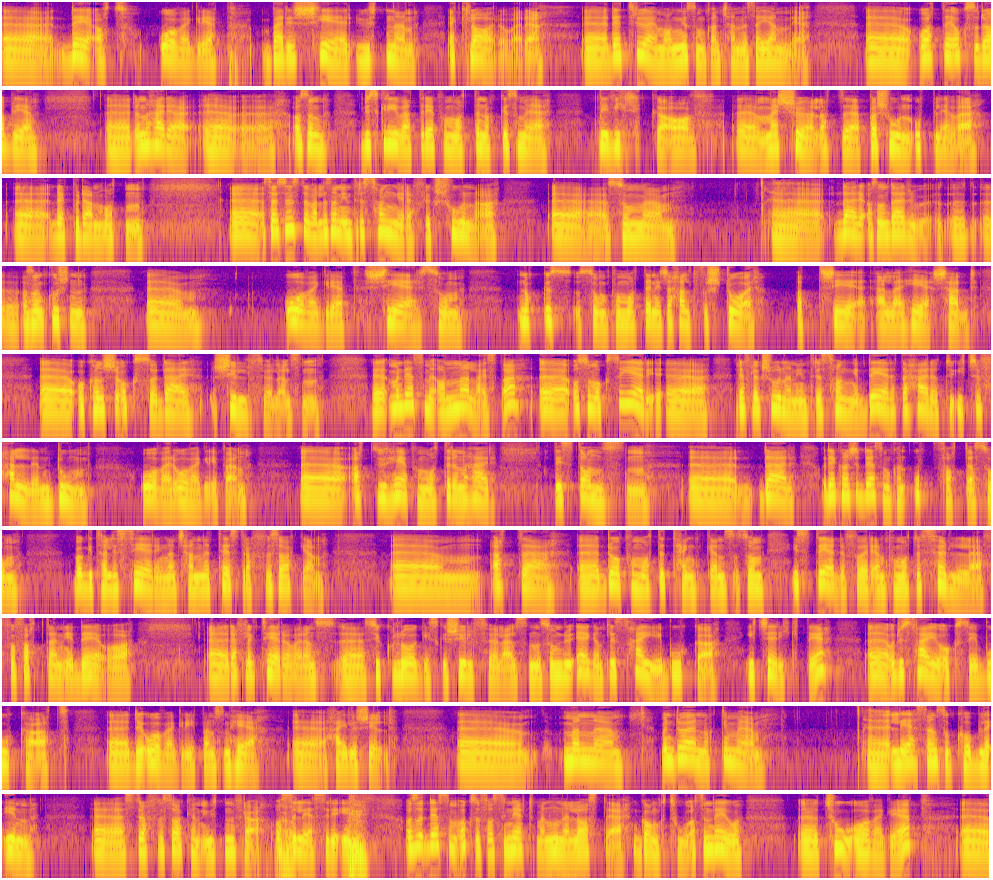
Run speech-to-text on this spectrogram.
eh, Det at overgrep bare skjer uten en er klar over det, eh, det tror jeg mange som kan kjenne seg igjen i. Eh, og at det også da blir eh, her eh, altså, Du skriver at det er på en måte noe som er bevirka av eh, meg sjøl, at personen opplever det på den måten. så jeg syns det er veldig sånn interessante refleksjoner eh, som eh, der, altså, der, eh, altså hvordan eh, overgrep skjer som noe som på en måte en ikke helt forstår at skjer eller har skjedd. Eh, og kanskje også der skyldfølelsen. Eh, men det som er annerledes, da, og som også gjør refleksjonene interessante, det er dette her at du ikke feller en dom over overgriperen. At du har på en måte denne her distansen eh, der Og det er kanskje det som kan oppfattes som bagatellisering når en kjenner til straffesaken. Eh, at eh, da på en måte tenker en som I stedet for en på en måte følger forfatteren i det å eh, reflektere over den eh, psykologiske skyldfølelsen, som du egentlig sier i boka ikke er riktig. Og du sier jo også i boka at det er overgriperen som har hele skyld. Eh, men, men da er det noe med leseren som kobler inn straffesaken utenfra, og så leser det inn. Altså det som også fascinerte meg nå når jeg leste det gang to altså Det er jo to overgrep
